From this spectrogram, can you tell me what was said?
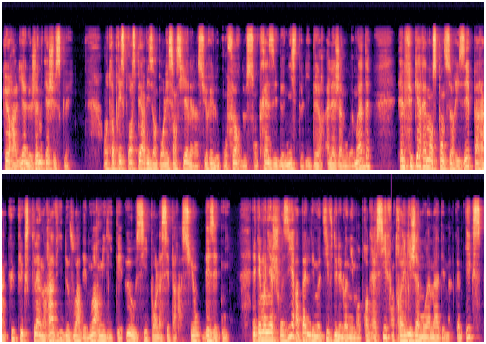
que rallia le jeune Cassius Clay. Entreprise prospère visant pour l'essentiel à assurer le confort de son très hédoniste leader Alaja Muhammad, elle fut carrément sponsorisée par un Ku Klux Klan ravi de voir des Noirs militer eux aussi pour la séparation des ethnies. Les témoignages choisis rappellent les motifs de l'éloignement progressif entre Elijah Muhammad et Malcolm X,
